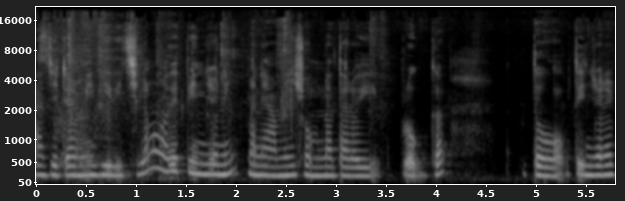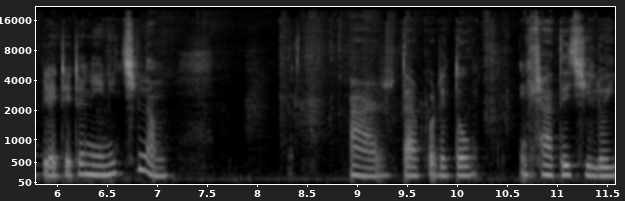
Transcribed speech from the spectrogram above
আর যেটা আমি দিয়ে দিচ্ছিলাম আমাদের তিনজনই মানে আমি সোমনাথ আর ওই প্রজ্ঞা। তো তিনজনের প্লেট এটা নিয়ে নিচ্ছিলাম। আর তারপরে তো সাথে ছিলই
